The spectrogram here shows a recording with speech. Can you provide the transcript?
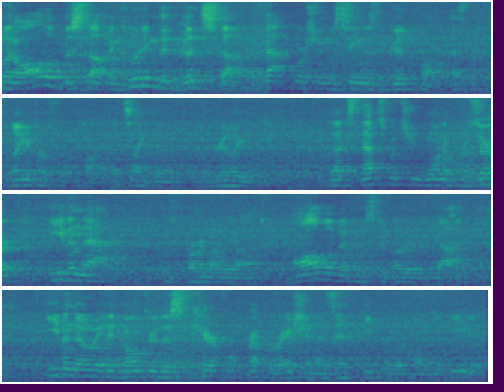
But all of the stuff, including the good stuff, the fat portion was seen as the good part. That's the flavorful part. That's like the, the really, that's that's what you want to preserve. Even that was burned on the altar. All of it was devoted to God, even though it had gone through this careful preparation as if people were going to eat it.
